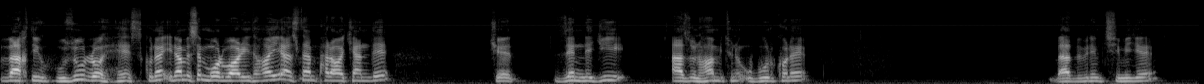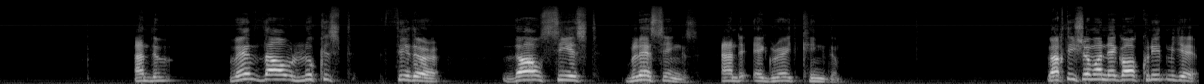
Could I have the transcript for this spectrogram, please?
وقتی حضور رو حس کنه اینا مثل مرواریدهایی هستن پراکنده که زندگی از اونها می‌تونه عبور کنه. بعد ببینیم چی میگه. And when thou lookest thither thou seest blessings and a great kingdom. وقتی شما نگاه کنید میگه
